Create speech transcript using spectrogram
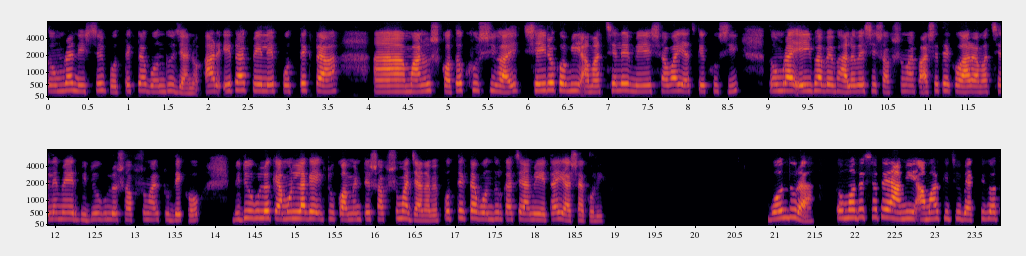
তোমরা নিশ্চয়ই প্রত্যেকটা বন্ধু জানো। আর এটা পেলে প্রত্যেকটা আহ মানুষ কত খুশি হয়, সেই রকমই আমার ছেলে মেয়ে সবাই আজকে খুশি। তোমরা এইভাবে ভালোবেসে সবসময় পাশে থেকো আর আমার ছেলে মেয়ের ভিডিওগুলো সবসময় একটু দেখো। ভিডিওগুলো কেমন লাগে একটু কমেন্টে সবসময় জানাবে। প্রত্যেকটা বন্ধুর কাছে আমি এটাই আশা করি। বন্ধুরা, তোমাদের সাথে আমি আমার কিছু ব্যক্তিগত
